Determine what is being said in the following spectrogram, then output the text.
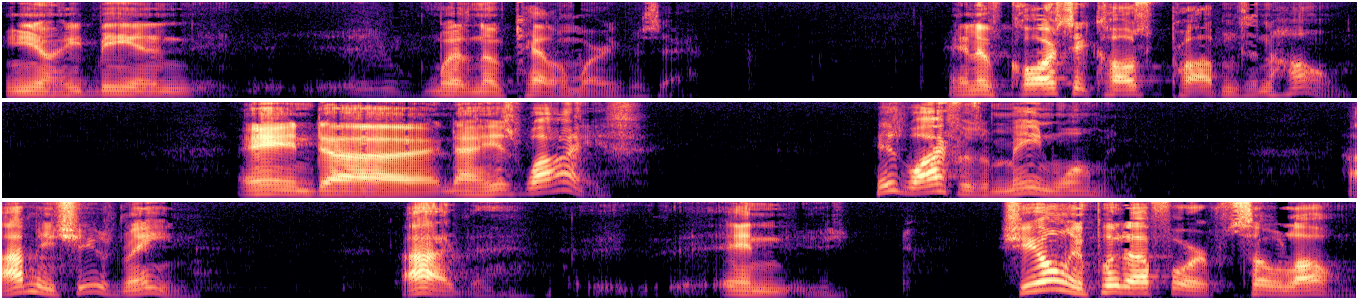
You know, he'd be in, well, no telling where he was at. And of course, it caused problems in the home. And uh, now his wife, his wife was a mean woman. I mean, she was mean. I, and she only put up for it so long.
